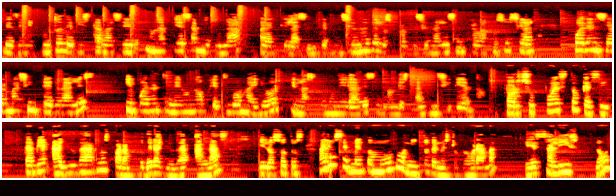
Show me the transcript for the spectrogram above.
desde mi punto de vista, va a ser una pieza medular para que las intervenciones de los profesionales en trabajo social pueden ser más integrales y puedan tener un objetivo mayor en las comunidades en donde están incidiendo. Por supuesto que sí. También ayudarnos para poder ayudar a las y los otros. Hay un segmento muy bonito de nuestro programa que es salir, ¿no?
